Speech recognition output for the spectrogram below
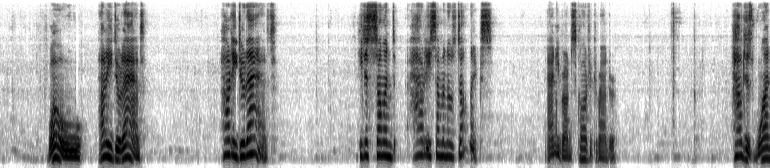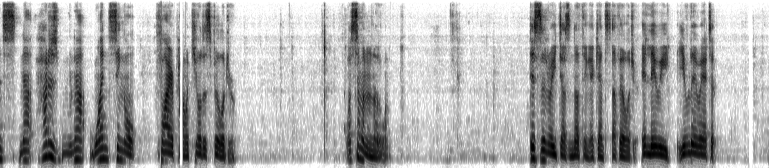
Whoa. How did he do that? How did he do that? He just summoned... How did he summon those Daleks? And he brought a squadron commander. How does one not... How does not one single firepower kill this villager? Let's summon another one. This literally does nothing against a villager. It literally, you literally have to...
